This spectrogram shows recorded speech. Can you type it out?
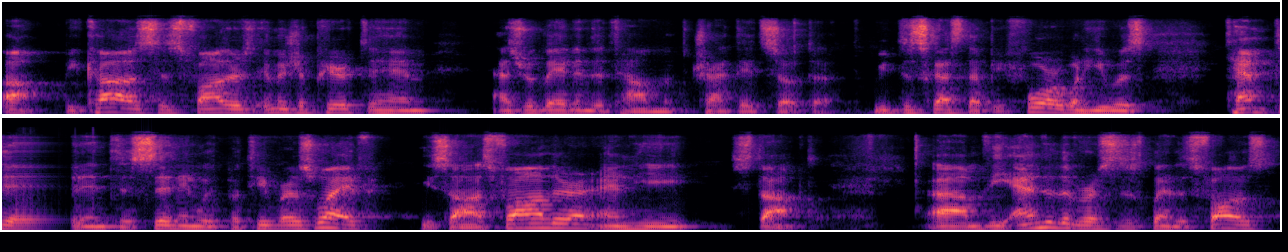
Ah, because his father's image appeared to him as related in the Talmud, the tractate Sota. We discussed that before when he was tempted into sinning with Potiphar's wife. He saw his father and he stopped. Um, the end of the verse is explained as follows.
